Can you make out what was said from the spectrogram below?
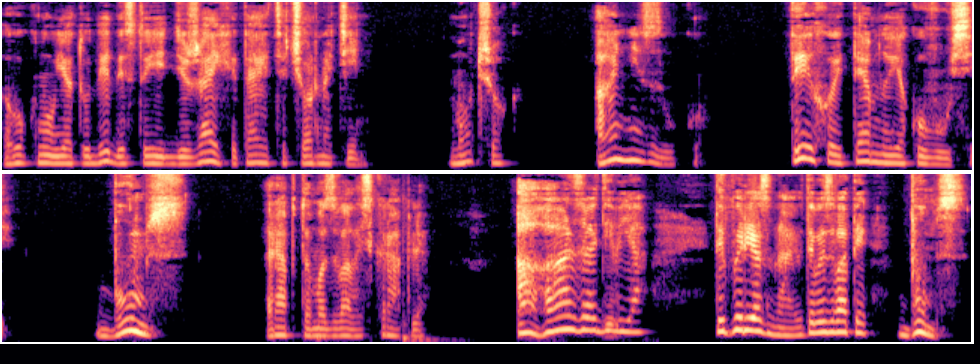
гукнув я туди, де стоїть діжа і хитається чорна тінь. Мовчок, ані звуку. Тихо й темно, як у вусі. Бумс! раптом озвалась крапля. Ага, зрадів я. Тепер я знаю, тебе звати Бумс.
